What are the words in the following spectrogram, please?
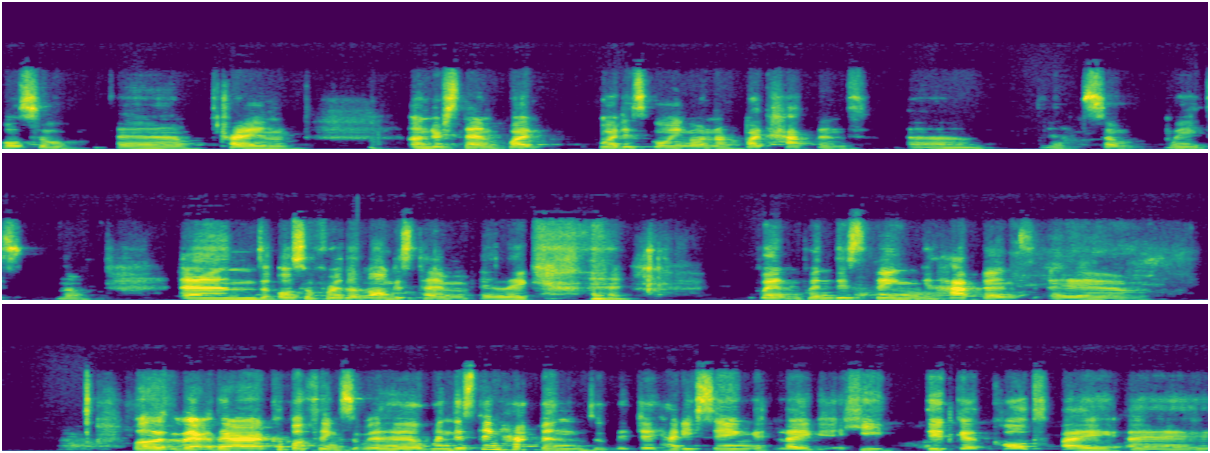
also uh, try and understand what what is going on or what happened um, in some ways. No, and also for the longest time, uh, like. when when this thing happened um, well there, there are a couple of things. Uh, when this thing happened with Jai Hari Singh like he did get called by uh,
